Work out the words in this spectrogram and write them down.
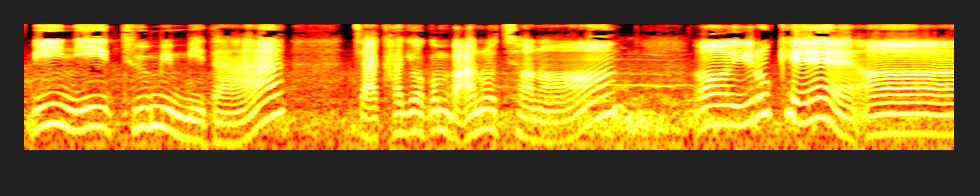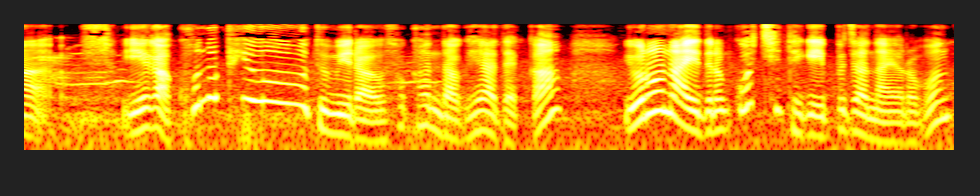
미니 둠입니다. 자, 가격은 15,000원. 어, 이렇게, 어, 얘가 코노피우 둠이라고 속한다고 해야 될까? 요런 아이들은 꽃이 되게 이쁘잖아요, 여러분.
